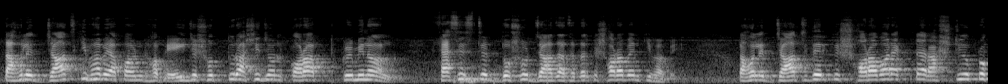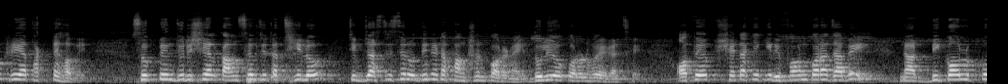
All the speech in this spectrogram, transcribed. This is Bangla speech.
তাহলে জাজ কীভাবে অ্যাপয়েন্ট হবে? এই যে সত্তর আশি জন করাপ্ট ক্রিমিনাল ফ্যাসিস্টের দোষর জাজ আছে, তাদেরকে সরাবেন কীভাবে? তাহলে জাজদেরকে সরাবার একটা রাষ্ট্রীয় প্রক্রিয়া থাকতে হবে। সুপ্রিম জুডিশিয়াল কাউন্সিল যেটা ছিল চিফ জাস্টিসের অধীনে এটা ফাংশন করে নাই, দলীয়করণ হয়ে গেছে। অতএব সেটাকে কি রিফর্ম করা যাবে? না, বিকল্প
